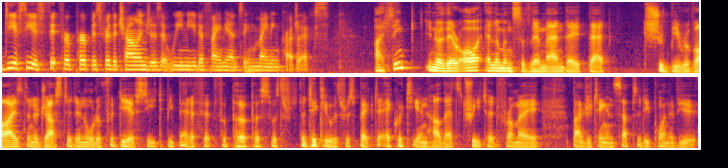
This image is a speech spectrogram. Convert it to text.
DFC is fit for purpose for the challenges that we need of financing mining projects? I think you know there are elements of their mandate that should be revised and adjusted in order for DFC to be better fit for purpose, with, particularly with respect to equity and how that's treated from a budgeting and subsidy point of view.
